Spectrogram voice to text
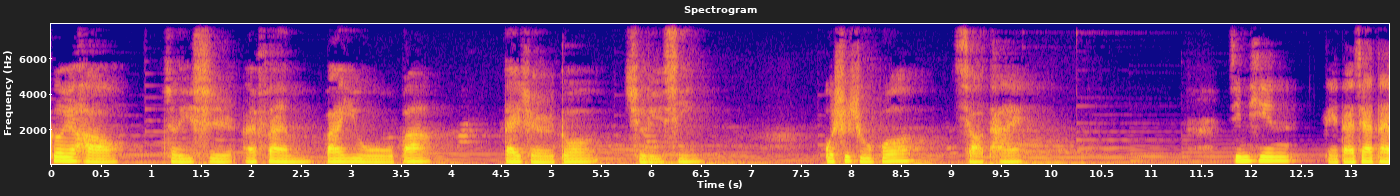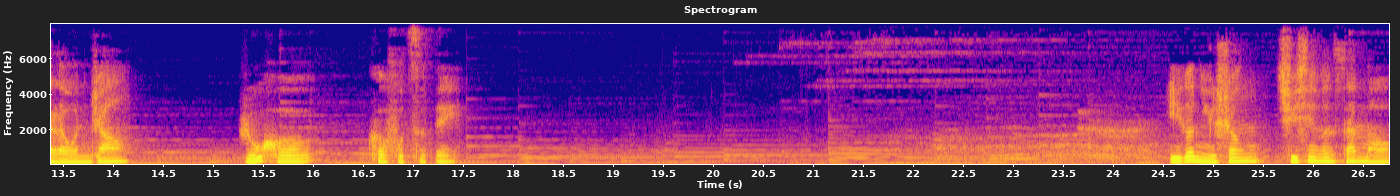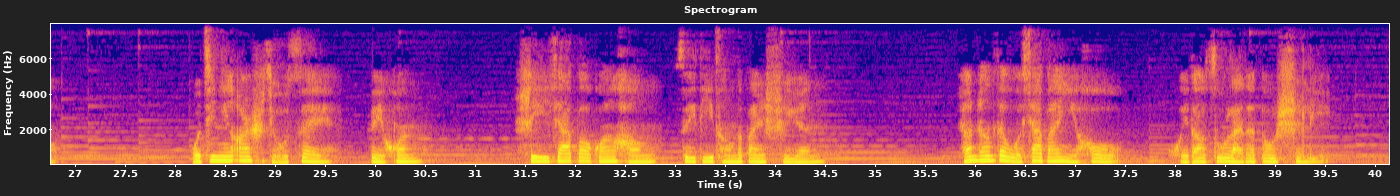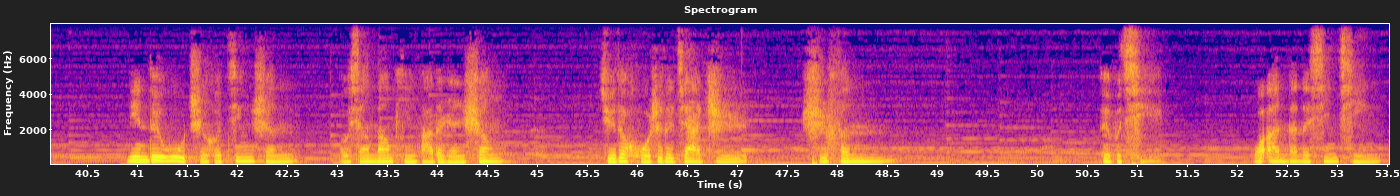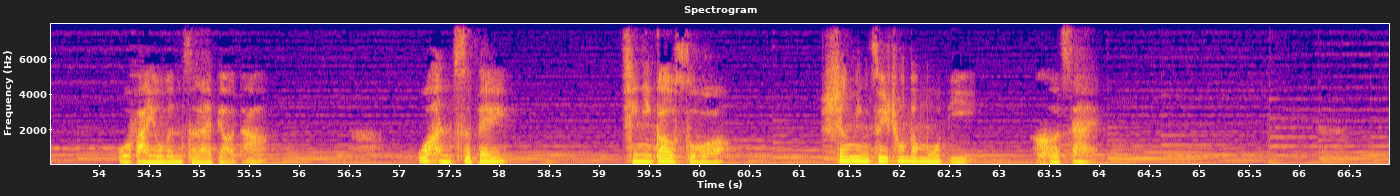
各位好，这里是 FM 八一五五八，带着耳朵去旅行，我是主播小台。今天给大家带来文章：如何克服自卑。一个女生去信问三毛：“我今年二十九岁，未婚，是一家报关行最低层的办事员。常常在我下班以后，回到租来的斗室里，面对物质和精神都相当贫乏的人生，觉得活着的价值十分……对不起，我暗淡的心情。”无法用文字来表达，我很自卑，请你告诉我，生命最终的目的何在？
